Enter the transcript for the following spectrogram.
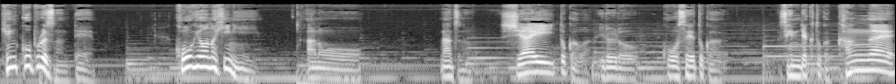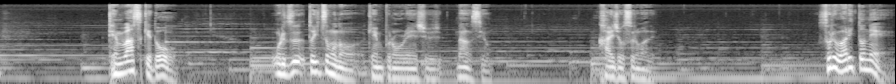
健康プロレスなんて興行の日にあのなんつうの試合とかはいろいろ構成とか戦略とか考えてますけど俺ずっといつものケンプロの練習なんですよ。会場するまで。それ割とね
